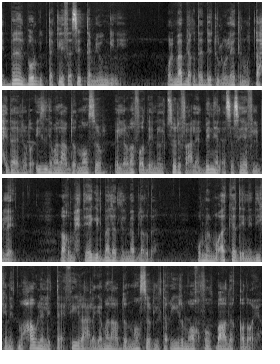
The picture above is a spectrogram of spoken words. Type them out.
اتبنى البرج بتكلفة 6 مليون جنيه والمبلغ ده ادته الولايات المتحدة للرئيس جمال عبد الناصر اللي رفض إنه يتصرف على البنية الأساسية في البلاد رغم احتياج البلد للمبلغ ده ومن المؤكد إن دي كانت محاولة للتأثير على جمال عبد الناصر لتغيير مواقفه في بعض القضايا.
